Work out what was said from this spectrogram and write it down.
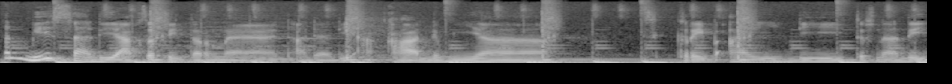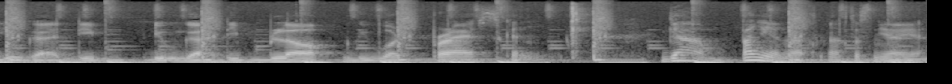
kan bisa diakses di internet ada di akademia script ID terus nanti juga di diunggah di blog di WordPress kan gampang ya aksesnya ya.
